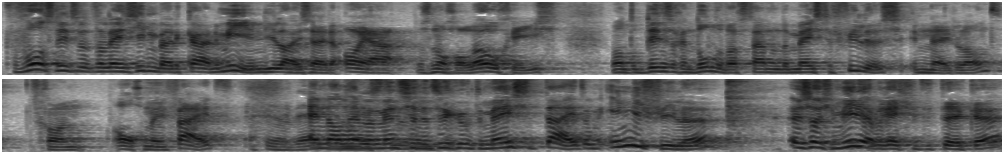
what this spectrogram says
Vervolgens lieten we het alleen zien bij de KNMI. En die lui zeiden, oh ja, dat is nogal logisch. Want op dinsdag en donderdag staan er de meeste files in Nederland. Dat is gewoon algemeen feit. En dan hebben mensen natuurlijk ook de meeste tijd om in die file een social media berichtje te tikken.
